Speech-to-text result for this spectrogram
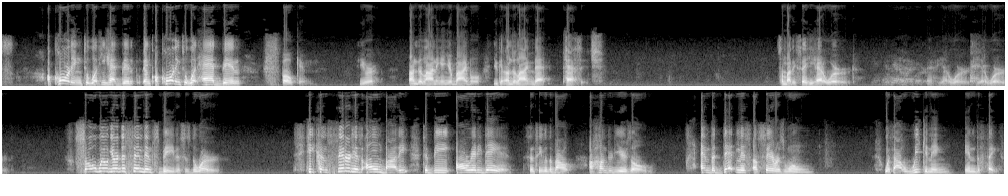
according to what he had been, according to what had been spoken. You're underlining in your Bible, you can underline that passage. Somebody say he had a word. Yeah, he had a word. He had a word. So will your descendants be. This is the word. He considered his own body to be already dead since he was about a hundred years old. And the deadness of Sarah's womb without weakening in the faith.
